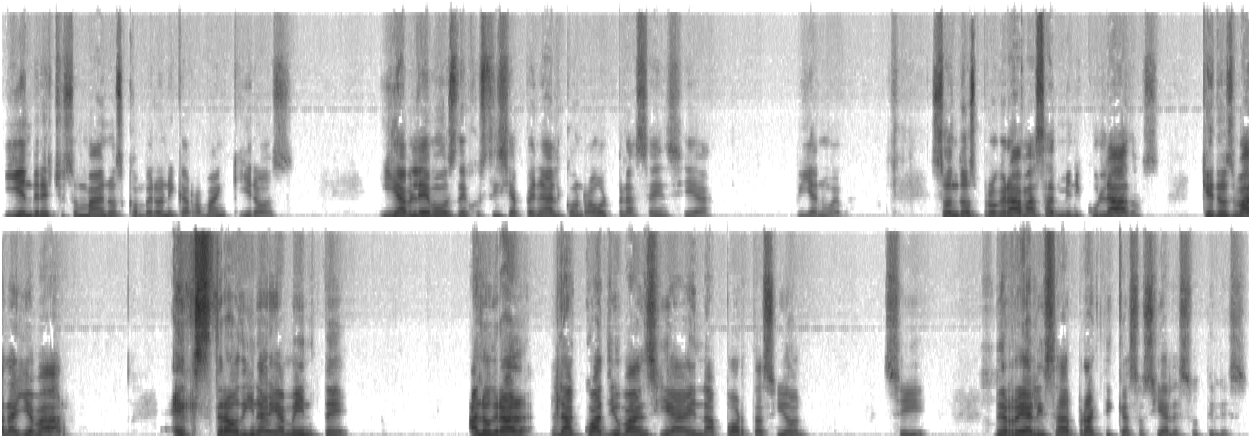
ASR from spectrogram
y en derechos humanos con Verónica Román Quirós, y hablemos de justicia penal con Raúl Plasencia Villanueva. Son dos programas adminiculados que nos van a llevar extraordinariamente a lograr la coadyuvancia en la aportación, ¿sí? De realizar prácticas sociales útiles.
